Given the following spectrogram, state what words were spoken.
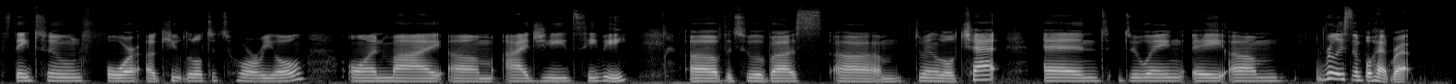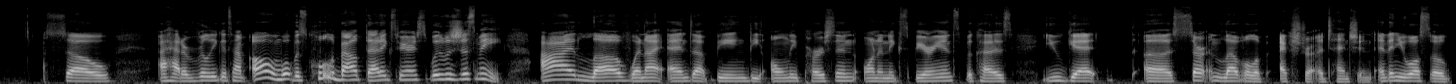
Stay tuned for a cute little tutorial on my um, IGTV of the two of us um, doing a little chat and doing a um, really simple head wrap. So I had a really good time. Oh, and what was cool about that experience it was just me. I love when I end up being the only person on an experience because you get a certain level of extra attention. And then you also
